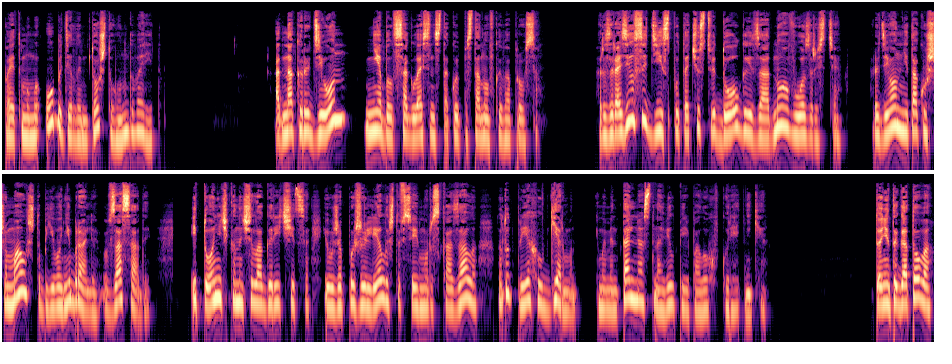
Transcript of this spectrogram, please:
Поэтому мы оба делаем то, что он говорит. Однако Родион не был согласен с такой постановкой вопроса. Разразился диспут о чувстве долга и заодно о возрасте. Родион не так уж и мал, чтобы его не брали в засады. И Тонечка начала горячиться и уже пожалела, что все ему рассказала, но тут приехал Герман и моментально остановил переполох в курятнике. «Тони, ты готова?»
